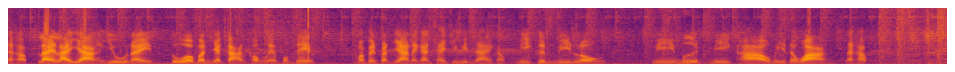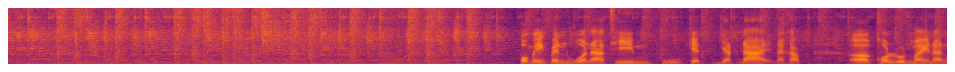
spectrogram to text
นะครับ หลาย ๆ อย่างอยู่ในตัวบรรยากาศของแหลมพรหมเทพมาเป็นปรัชญาในการใช้ชีวิตได้ครับ มีขึ้นมีลง มีมืด มีขาว มีสว่างนะครับ ผมเองเป็นหัวหน้าทีมภูเก็ตหยัดได้นะครับคนรุ่นใหม่นั้น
